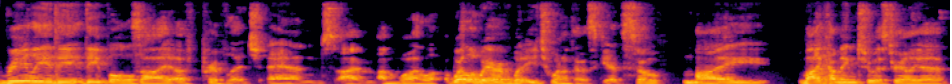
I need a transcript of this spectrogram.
really the the bullseye of privilege, and I'm I'm well well aware of what each one of those gives. So my my coming to Australia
